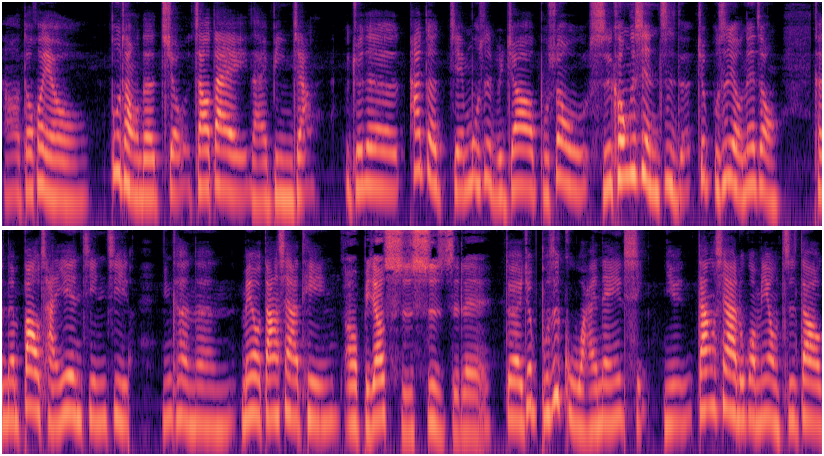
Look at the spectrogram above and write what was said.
然后都会有不同的酒招待来宾。这样，我觉得他的节目是比较不受时空限制的，就不是有那种可能报产业经济。你可能没有当下听哦，比较时事之类，对，就不是古玩那一型。你当下如果没有知道，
